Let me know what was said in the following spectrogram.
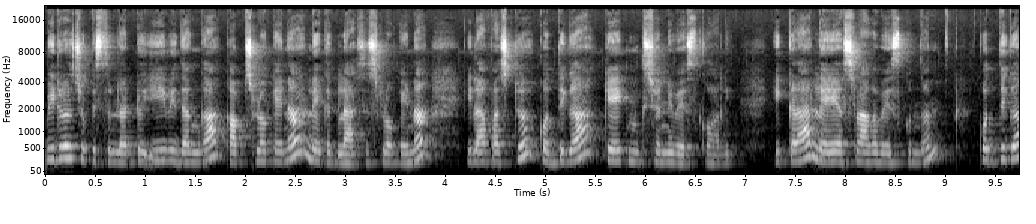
వీడియోలో చూపిస్తున్నట్టు ఈ విధంగా కప్స్లోకైనా లేక గ్లాసెస్లోకైనా ఇలా ఫస్ట్ కొద్దిగా కేక్ మిక్స్చర్ని వేసుకోవాలి. ఇక్కడ లేయర్స్ లాగా వేసుకుందాం. కొద్దిగా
